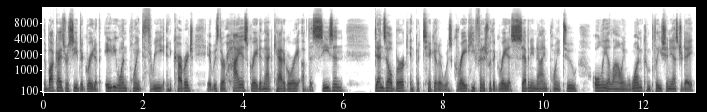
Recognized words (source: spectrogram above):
The Buckeyes received a grade of 81.3 in coverage. It was their highest grade in that category of the season. Denzel Burke, in particular, was great. He finished with a grade of 79.2, only allowing one completion yesterday.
